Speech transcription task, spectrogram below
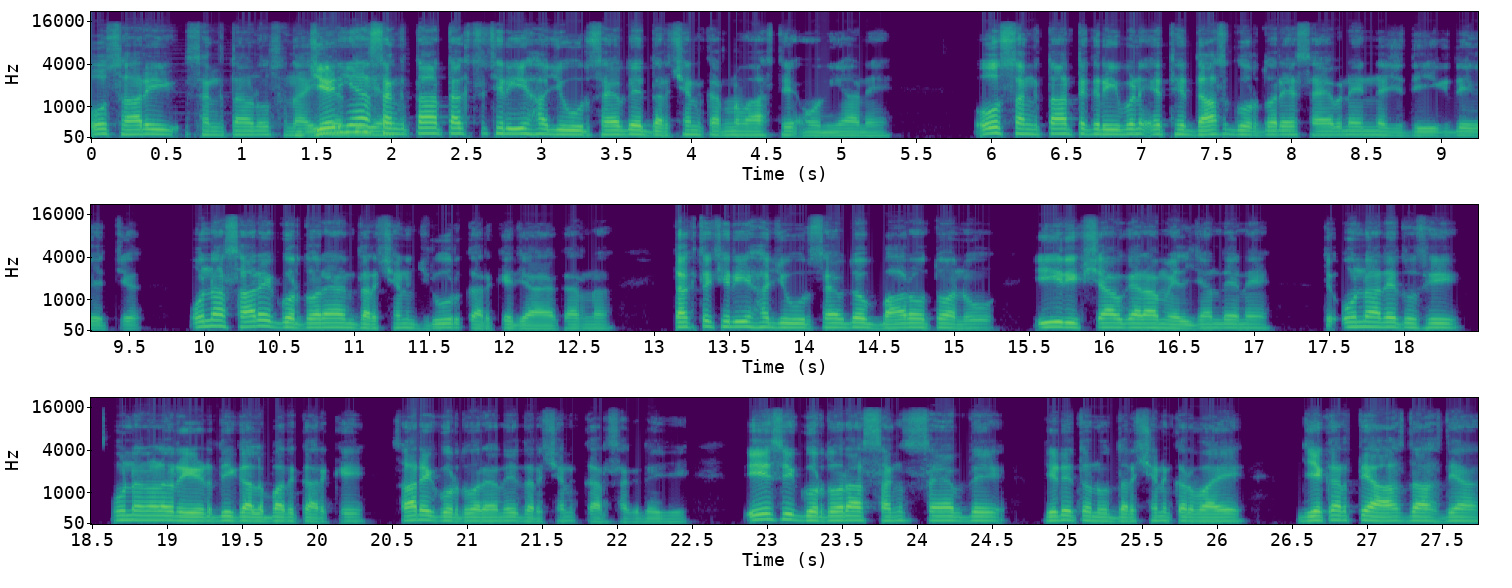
ਉਹ ਸਾਰੀ ਸੰਗਤਾਂ ਨੂੰ ਸੁਣਾਈ ਜਾਂਦੀ ਹੈ। ਜਿਹੜੀਆਂ ਸੰਗਤਾਂ ਤਖਤ ਸ੍ਰੀ ਹਜੂਰ ਸਾਹਿਬ ਦੇ ਦਰਸ਼ਨ ਕਰਨ ਵਾਸਤੇ ਆਉਂਦੀਆਂ ਨੇ, ਉਹ ਸੰਗਤਾਂ ਤਕਰੀਬਨ ਇੱਥੇ 10 ਗੁਰਦੁਆਰੇ ਸਾਹਿਬ ਨੇ ਨਜ਼ਦੀਕ ਦੇ ਵਿੱਚ ਉਹਨਾਂ ਸਾਰੇ ਗੁਰਦੁਆਰਿਆਂ ਦੇ ਦਰਸ਼ਨ ਜ਼ਰੂਰ ਕਰਕੇ ਜਾਇਆ ਕਰਨ। ਤਖਤ ਸ੍ਰੀ ਹਜੂਰ ਸਾਹਿਬ ਤੋਂ ਬਾਹਰੋਂ ਤੁਹਾਨੂੰ ਈ ਰਿਕਸ਼ਾ ਵਗੈਰਾ ਮਿਲ ਜਾਂਦੇ ਨੇ ਤੇ ਉਹਨਾਂ ਦੇ ਤੁਸੀਂ ਉਹਨਾਂ ਨਾਲ ਰੇਟ ਦੀ ਗੱਲਬਾਤ ਕਰਕੇ ਸਾਰੇ ਗੁਰਦੁਆਰਿਆਂ ਦੇ ਦਰਸ਼ਨ ਕਰ ਸਕਦੇ ਜੀ। ਇਹ ਸੀ ਗੁਰਦੁਆਰਾ ਸੰਗਤ ਸਾਹਿਬ ਦੇ ਜਿਹੜੇ ਤੁਹਾਨੂੰ ਦਰਸ਼ਨ ਕਰਵਾਏ। ਜੇਕਰ ਇਤਿਹਾਸ ਦੱਸਦਿਆਂ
